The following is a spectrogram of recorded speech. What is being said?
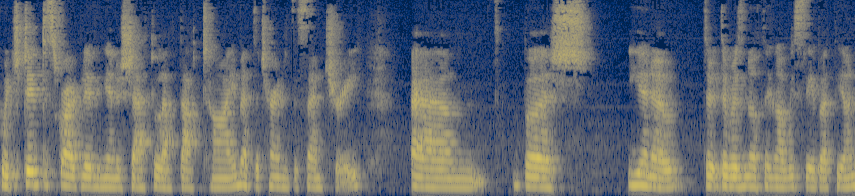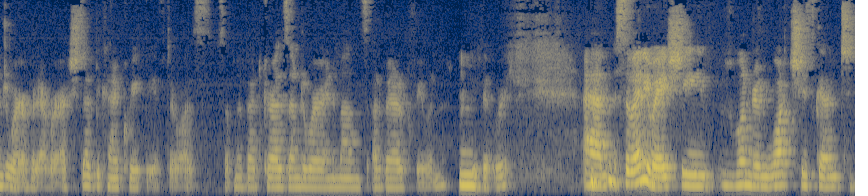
which did describe living in a shtetl at that time, at the turn of the century. Um, but, you know, there, was nothing obviously about the underwear or whatever. Actually, that'd be kind of creepy if there was something about girls' underwear in a man's autobiography, wouldn't it? Be a bit weird. Um, so anyway, she was wondering what she's going to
